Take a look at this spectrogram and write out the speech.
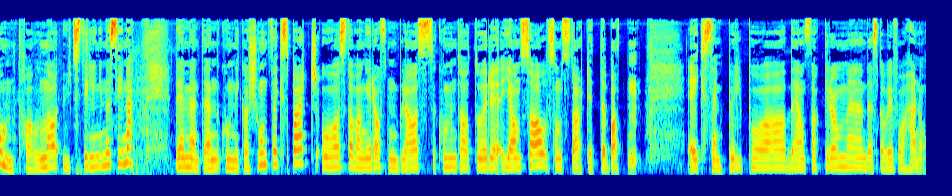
omtalen av utstillingene sine. Det mente en kommunikasjonsekspert og Stavanger Aftenblads kommentator Jan Zahl, som startet debatten. Eksempel på det han snakker om, det skal vi få her nå.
